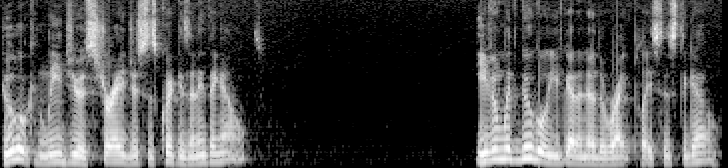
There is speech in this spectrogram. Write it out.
Google can lead you astray just as quick as anything else. Even with Google, you've got to know the right places to go.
